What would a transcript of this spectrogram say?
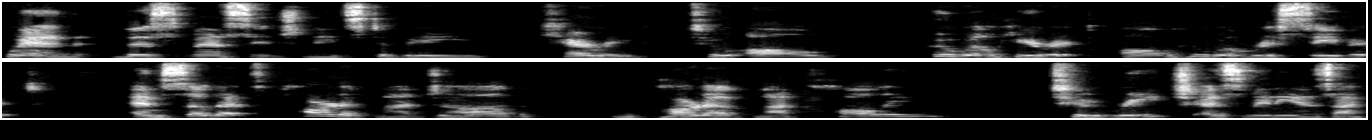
when this message needs to be carried to all who will hear it, all who will receive it. And so that's part of my job, part of my calling to reach as many as I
